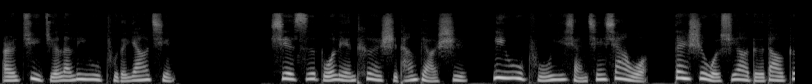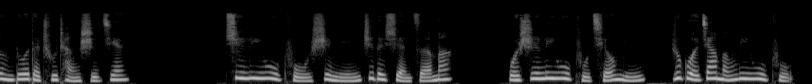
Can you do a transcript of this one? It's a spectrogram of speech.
而拒绝了利物浦的邀请。谢斯伯连特史堂表示，利物浦也想签下我，但是我需要得到更多的出场时间。去利物浦是明智的选择吗？我是利物浦球迷，如果加盟利物浦，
